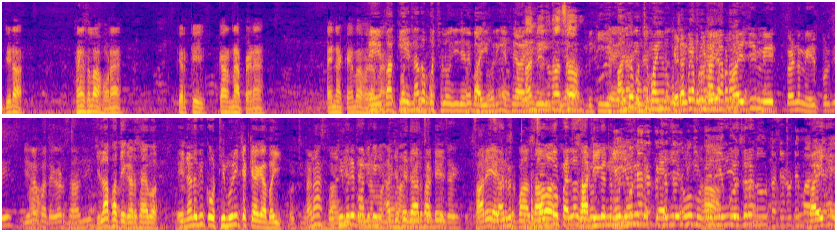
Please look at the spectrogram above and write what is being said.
ਜਿਹੜਾ ਫੈਸਲਾ ਹੋਣਾ ਕਰਕੇ ਕਰਨਾ ਪੈਣਾ ਇੰਨਾ ਕਹਿੰਦਾ ਤੇ ਹੋਇਆ ਮੈਂ। ਬਾਕੀ ਇਹਨਾਂ ਤੋਂ ਪੁੱਛ ਲਓ ਜੀ ਜਿਹੜੇ ਬਾਈ ਹੋਰੀਆਂ ਇੱਥੇ ਆਏ ਹਾਂਜੀ ਸਰਪੰਚ ਸਾਹਿਬ। ਵੀ ਕੀ ਹੈ ਕਿਹੜਾ ਪਿੰਡ ਜੀ ਆਪਣਾ ਬਾਈ ਜੀ ਮੀਰ ਪਿੰਡ ਮੀਰਪੁਰ ਜੀ ਜ਼ਿਲ੍ਹਾ ਫਤਿਹਗੜ੍ਹ ਸਾਹਿਬ ਜੀ। ਜ਼ਿਲ੍ਹਾ ਫਤਿਹਗੜ੍ਹ ਸਾਹਿਬ। ਇਹਨਾਂ ਨੂੰ ਵੀ ਕੋਠੀ ਮੂਰੀ ਚੱਕਿਆ ਗਿਆ ਬਾਈ। ਹਨਾ? ਕੋਠੀ ਮੂਰੇ ਪਹੁੰਚ ਗਈ। ਅੱਜ ਜਥੇਦਾਰ ਸਾਡੇ ਸਾਰੇ ਇਧਰ ਸਰਪੰਚ ਸਭ ਤੋਂ ਸਾਹਿਬ ਪਹਿਲਾਂ ਸਾਡੀ ਤਿੰਨ ਮੁੰਡਿਆਂ ਨੂੰ ਚੱਕਿਆ ਜੀ ਉਹ ਮੁੰਡੇ ਨੇ ਜੀ ਉਧਰ ਬਾਈ ਜੀ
